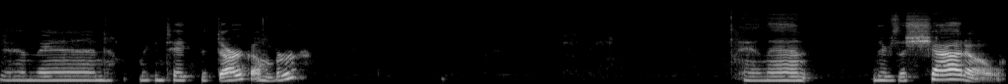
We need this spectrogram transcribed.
And then we can take the dark umber. And then there's a shadow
